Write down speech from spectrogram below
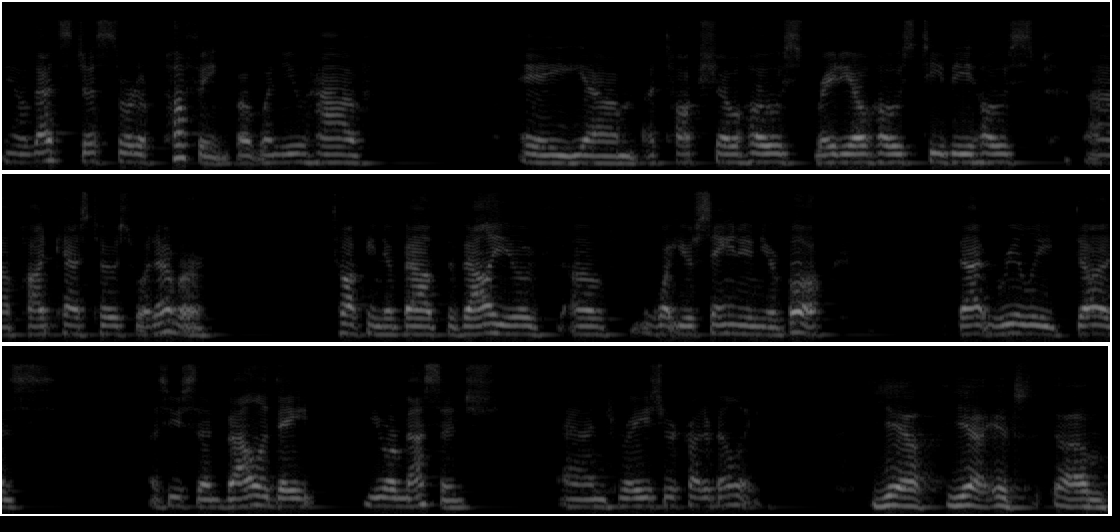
you know that's just sort of puffing. But when you have a um, a talk show host, radio host, TV host, uh, podcast host, whatever, talking about the value of of what you're saying in your book, that really does, as you said, validate your message and raise your credibility. Yeah, yeah, it's um,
